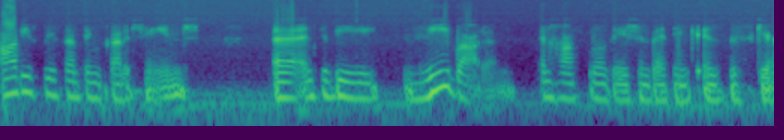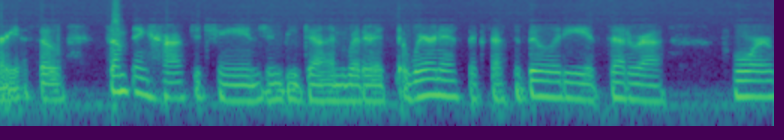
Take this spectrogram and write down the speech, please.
obviously something's got to change. Uh, and to be the bottom in hospitalizations, I think, is the scariest. So something has to change and be done, whether it's awareness, accessibility, etc., for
